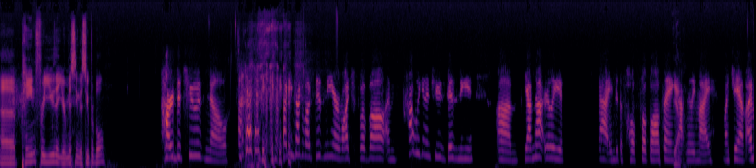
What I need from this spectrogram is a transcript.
uh, pain for you that you're missing the Super Bowl? Hard to choose? No. if I can talk about Disney or watch football, I'm probably going to choose Disney. Um, yeah, I'm not really that into the whole football thing. Yeah. Not really my my jam. I'm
